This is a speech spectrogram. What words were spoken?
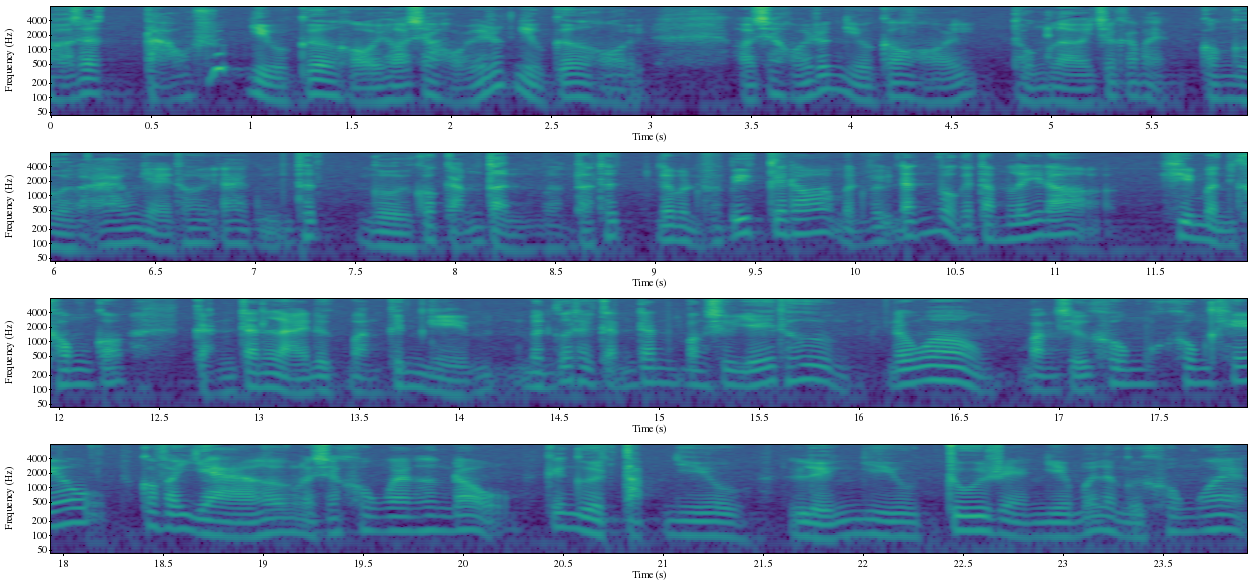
họ sẽ tạo rất nhiều cơ hội, họ sẽ hỏi rất nhiều cơ hội, họ sẽ hỏi rất nhiều câu hỏi thuận lợi cho các bạn. Con người mà ai cũng vậy thôi, ai cũng thích người có cảm tình mà người ta thích. Nên mình phải biết cái đó, mình phải đánh vào cái tâm lý đó. Khi mình không có cạnh tranh lại được bằng kinh nghiệm, mình có thể cạnh tranh bằng sự dễ thương, đúng không? Bằng sự không không khéo. Có phải già hơn là sẽ khôn ngoan hơn đâu. Cái người tập nhiều, luyện nhiều trui rèn nhiều mới là người khôn ngoan,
